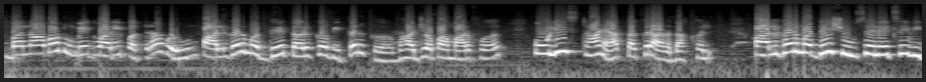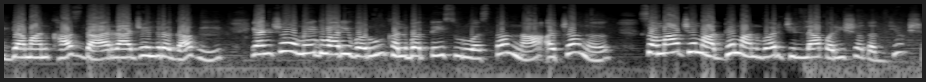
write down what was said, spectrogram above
बनावट उमेदवारी पत्रावरून पालघरमध्ये तर्कवितर्क भाजपामार्फत पोलीस ठाण्यात तक्रार दाखल. पालघरमध्ये शिवसेनेचे विद्यमान खासदार राजेंद्र गावित यांच्या उमेदवारीवरून खलबत्ते सुरू असताना अचानक समाज माध्यमांवर जिल्हा परिषद अध्यक्ष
